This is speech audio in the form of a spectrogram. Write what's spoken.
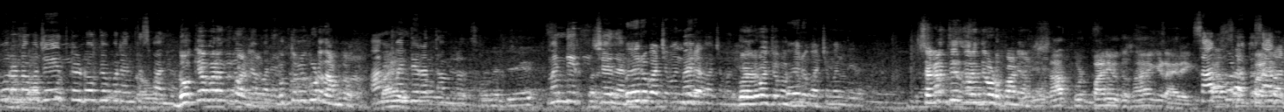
पूर्ण म्हणजे इतकं डोक्यापर्यंतच पाणी होतं. डोक्यापर्यंत पाणी आलं. मग तुम्ही कुठं थांबलो आम्ही मंदिरात थांबलो होतो. मंदिर शेजारी. भैरोबाच्या मंदिरात. भैरोबाच्या मंदिरात. भैरोबाच्या सगळ्यांच्याच घरात एवढं पाणी आलं. सात फूट पाणी होतं सांगा की डायरेक्ट सात फूट होतं सात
